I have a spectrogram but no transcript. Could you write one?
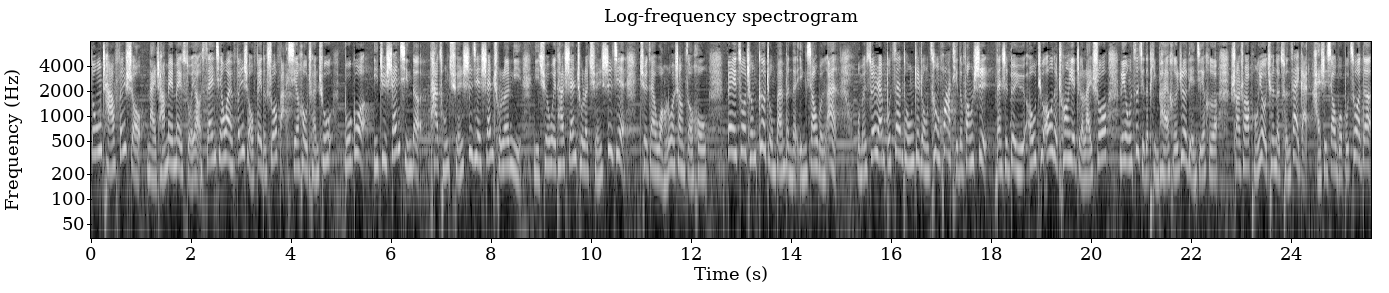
东茶分手，奶茶妹妹索要三千万分手费的说法先后传出。不过，一句煽情的“他从全世界删除了你，你却为他删除了全世界”，却在网络上走红，被做成各种版本的营销文案。我们虽然不赞同这种蹭话题的方式，但是对于 O2O 的创业者来说，利用自己的品牌和热点结合，刷刷朋友圈的存在感，还是效果不错的。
